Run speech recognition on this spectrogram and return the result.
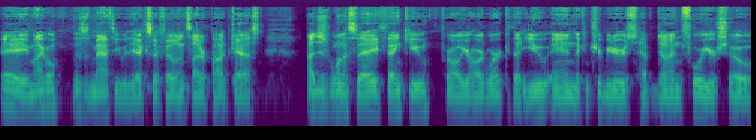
Hey, Michael. This is Matthew with the XFL Insider Podcast. I just want to say thank you for all your hard work that you and the contributors have done for your show.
